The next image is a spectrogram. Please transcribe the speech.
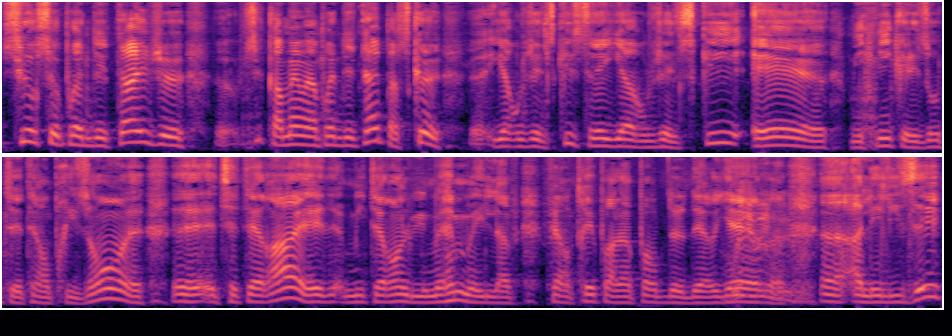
Sur ce point de détail, je, c'est quand même un point de détail parce que Jaruzelski, c'est Jaruzelski et Michnik et les autres étaient en prison, etc. Et Mitterrand lui-même, il l'a fait entrer par la porte de derrière à l'Élysée.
